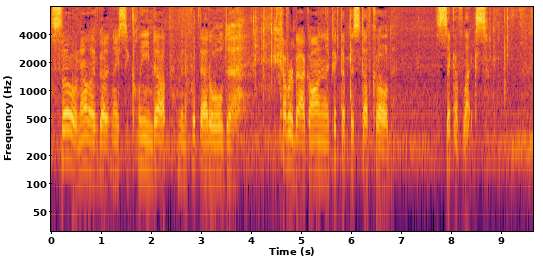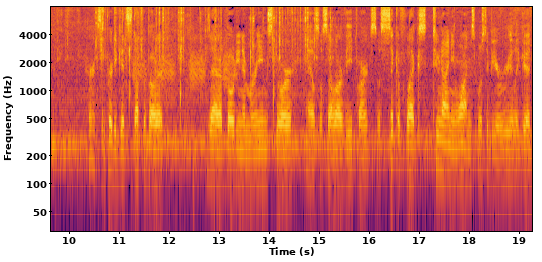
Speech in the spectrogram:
So now that I've got it nicely cleaned up, I'm going to put that old uh, cover back on. And I picked up this stuff called Sikaflex. Heard some pretty good stuff about it. Is at a boating and marine store. I also sell RV parts. So Sikaflex 291 is supposed to be a really good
